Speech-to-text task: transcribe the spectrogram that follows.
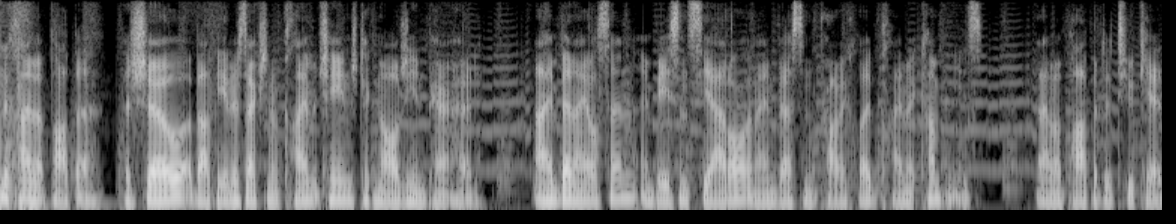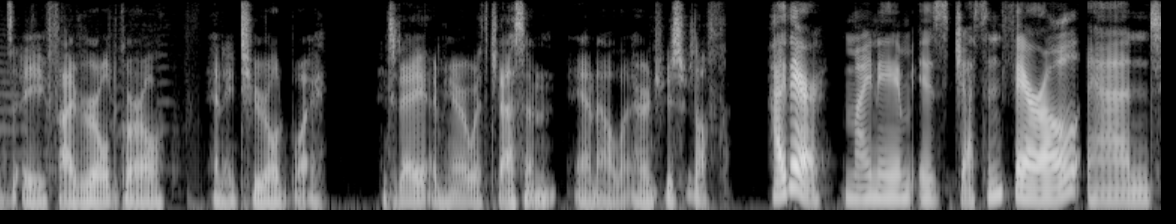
Welcome to Climate Papa, a show about the intersection of climate change, technology, and parenthood. I'm Ben Eielson. I'm based in Seattle and I invest in product led climate companies. And I'm a papa to two kids, a five year old girl and a two year old boy. And today I'm here with Jessyn, and I'll let her introduce herself. Hi there. My name is Jessyn Farrell, and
